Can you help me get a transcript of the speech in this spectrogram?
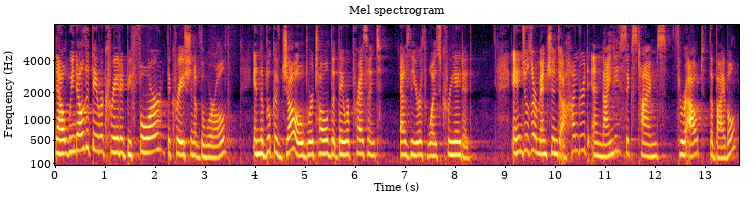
Now, we know that they were created before the creation of the world. In the book of Job, we're told that they were present as the earth was created. Angels are mentioned 196 times throughout the Bible,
